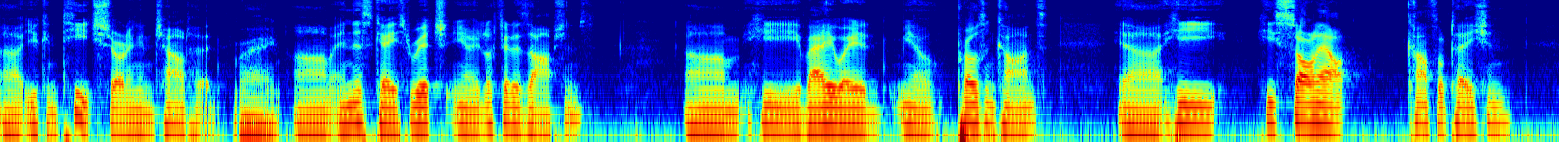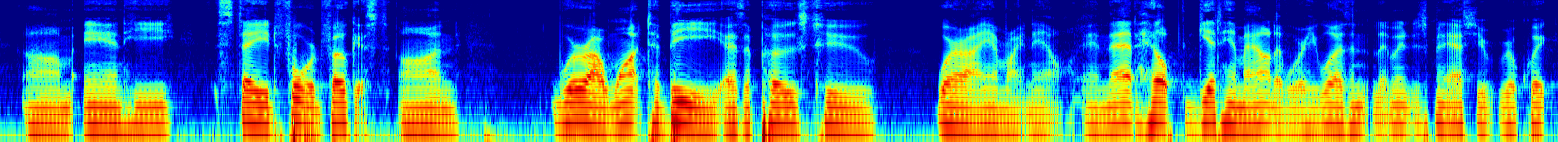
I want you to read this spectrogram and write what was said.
uh, you can teach starting in childhood. Right. Um, in this case, Rich, you know, he looked at his options. Um, he evaluated, you know, pros and cons. Uh, he he sought out consultation, um, and he stayed forward focused on where I want to be as opposed to where I am right now, and that helped get him out of where he was. And let me just ask you real quick.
